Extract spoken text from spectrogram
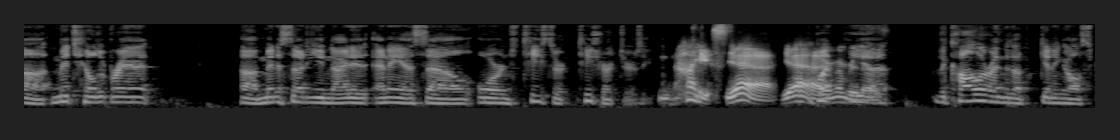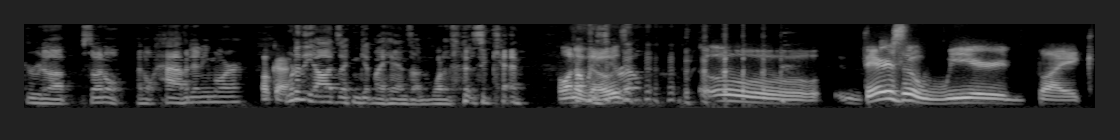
uh, Mitch Hildebrandt uh, Minnesota United NASL orange t-shirt t-shirt jersey. nice. Yeah. Yeah i remember the, uh, the collar ended up getting all screwed up, so I don't I don't have it anymore. okay. What are the odds I can get my hands on one of those again? one of those? oh there's a weird like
